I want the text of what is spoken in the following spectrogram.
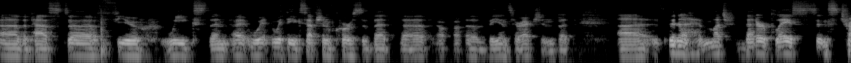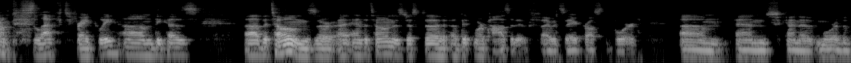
uh, the past uh, few weeks than, uh, with, with, the exception, of course, of that uh, of the insurrection. But uh, it's been a much better place since Trump has left, frankly, um, because. Uh, the tones are, and the tone is just a, a bit more positive, I would say, across the board um, and kind of more of the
